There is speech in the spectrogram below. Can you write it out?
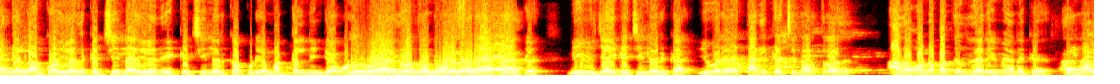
நீங்க- எல்லாம் கொ- எதிர்க்கட்சியில எதிரி கட்சியில இருக்கக்கூடிய மக்கள் நீங்க உனக்கு இருபத்தி நீ விஜய் கட்சியில இருக்க. இவரே தனி கட்சி நடத்துறாரு. அத உன்னை பத்தி வந்து தெரியுமே எனக்கு. அதனால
